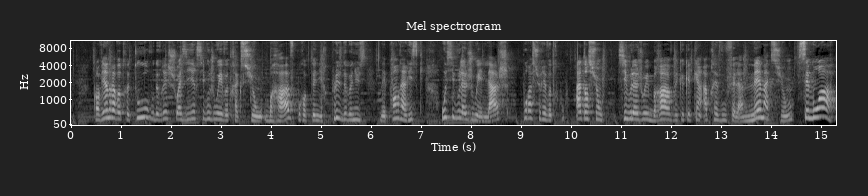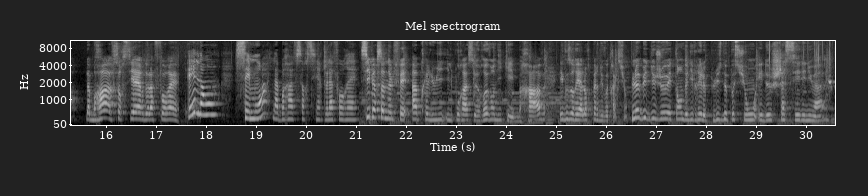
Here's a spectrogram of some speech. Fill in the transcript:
Quand viendra votre tour, vous devrez choisir si vous jouez votre action brave pour obtenir plus de bonus mais prendre un risque, ou si vous la jouez lâche pour assurer votre coup. Attention, si vous la jouez brave mais que quelqu'un après vous fait la même action, c'est moi, la brave sorcière de la forêt. Et non, c'est moi, la brave sorcière de la forêt. Si personne ne le fait après lui, il pourra se revendiquer brave et vous aurez alors perdu votre action. Le but du jeu étant de livrer le plus de potions et de chasser les nuages.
